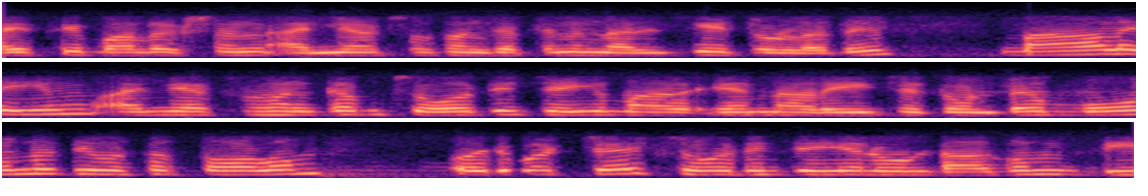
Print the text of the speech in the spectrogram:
ഐ സി ബാലകൃഷ്ണൻ അന്വേഷണ സംഘത്തിന് നൽകിയിട്ടുള്ളത്. നാളെയും അന്വേഷണ സംഘം ചോദ്യം ചെയ്യും എന്ന് അറിയിച്ചിട്ടുണ്ട്. മൂന്ന് ദിവസത്തോളം ഒരുപക്ഷെ ചോദ്യം ചെയ്യൽ ഉണ്ടാകും D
